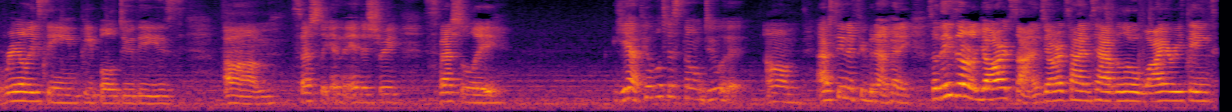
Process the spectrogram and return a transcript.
really seen people do these, um, especially in the industry, especially. Yeah, people just don't do it. Um, I've seen a few, but not many. So these are yard signs. Yard signs have the little wiry things.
